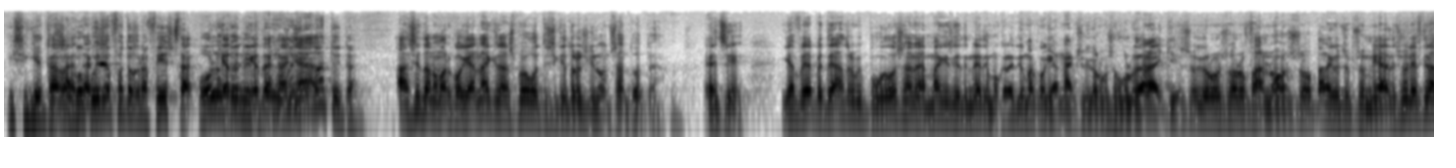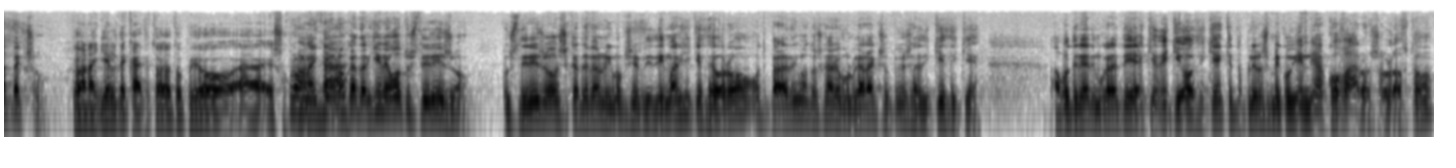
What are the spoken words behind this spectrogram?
η συγκέντρωση. Καλά, Εγώ που εντάξει. είδα φωτογραφίες, όλο για το τα- για ενεργικό τα λιμάνι Χανιά- γεμάτο ήταν. Α ήταν ο Μαρκογιαννάκης, να σα πω εγώ τι συγκεντρώσεις γινόντουσαν τότε. Έτσι. Για βλέπετε άνθρωποι που δώσανε μάχε για τη Νέα Δημοκρατία. Ο Μαρκογιαννάκης, ο Γιώργος ο Βουλγαράκης, ο Γιώργος ο Ροφανός, ο Παναγιώτης Ψωμιάδης, όλοι αυτοί να παίξουν. Προαναγγέλλετε κάτι τώρα το οποίο α, εσωκομματικά... Προαναγγέλνω καταρχήν, εγώ τους στηρίζω. Τους στηρίζω όσοι κατεβαίνουν υποψήφοι δήμαρχοι και θεωρώ ότι παραδείγματος χάρη ο Βουλγαράκης, ο οποίος αδικήθηκε από τη Νέα Δημοκρατία και δικαιώθηκε και το πλήρωσε με οικογενειακό βάρος όλο αυτό,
